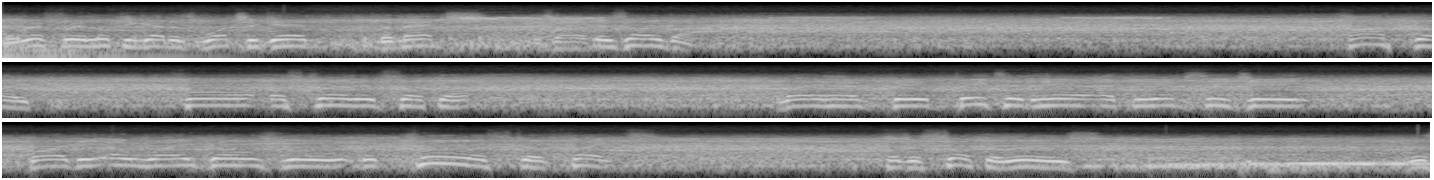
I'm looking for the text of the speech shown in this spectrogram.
The referee looking at his watch again. The match is over. Heartbreak for Australian soccer. They have been beaten here at the MCG by the away goals rule, the cruelest of fates for the Socceroos. The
